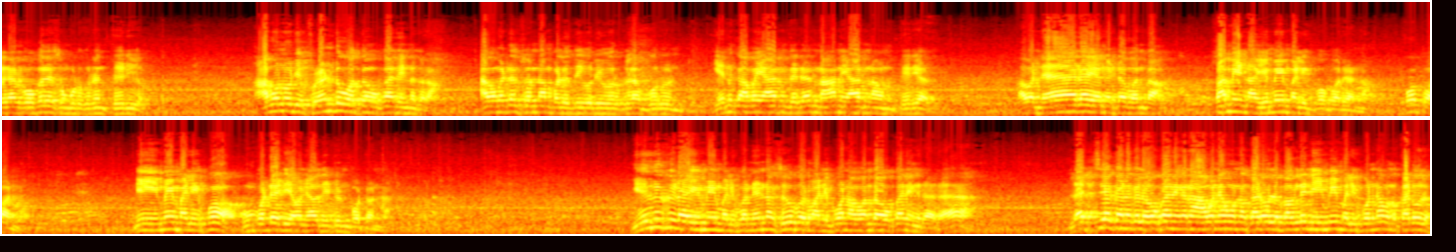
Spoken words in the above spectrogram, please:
எல்லாருக்கும் உபதேசம் கொடுக்குறேன்னு தெரியும். அவனுடைய ஃப்ரெண்டு ஒருத்தன் உட்காந்து அவங்ககிட்ட சொன்னான் பழுது இவர் இவருக்கெல்லாம் குருன்ட்டு எனக்கு அவன் யாருன்னு தெரியாது நான் யாருன்னு அவனுக்கு தெரியாது. அவன் நேராக என்கிட்ட வந்தான். சாமி நான் இமயமலைக்கு போக போகிறேன்னா போப்பான்னு நீ இமயமலைக்கு போ உன் பொண்டாட்டி அவனையாவது இட்டுன்னு போட்டோன்னா எதுக்குடா இமயமலை போன என்ன சிவபெருமானி நான் வந்தால் உட்காந்துங்கிறாரா லட்சக்கணக்கில் உட்காந்துங்கிறான் அவனே உன்னை கடவுளை பார்க்கல நீ இமயமலை போனால் உன்னை கடவுளை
